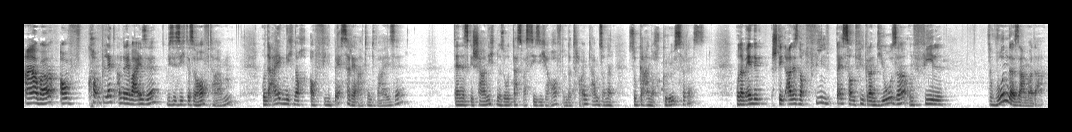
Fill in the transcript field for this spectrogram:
aber auf komplett andere Weise, wie sie sich das erhofft haben, und eigentlich noch auf viel bessere Art und Weise, denn es geschah nicht nur so das, was sie sich erhofft und erträumt haben, sondern sogar noch Größeres. Und am Ende steht alles noch viel besser und viel grandioser und viel wundersamer da.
